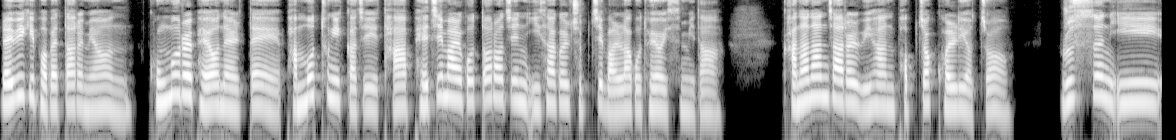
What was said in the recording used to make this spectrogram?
레위기 법에 따르면 곡물을 베어낼 때 밥모퉁이까지 다 베지 말고 떨어진 이삭을 줍지 말라고 되어 있습니다. 가난한 자를 위한 법적 권리였죠. 룻은 이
